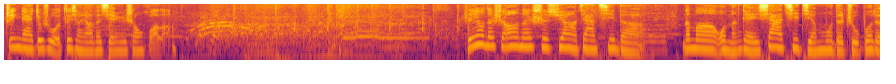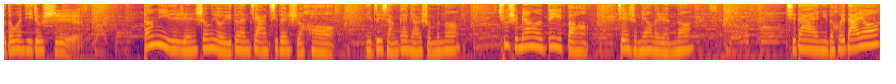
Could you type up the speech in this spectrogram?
这应该就是我最想要的咸鱼生活了。人有的时候呢是需要假期的，那么我们给下期节目的主播留的问题就是：当你的人生有一段假期的时候，你最想干点什么呢？去什么样的地方，见什么样的人呢？期待你的回答哟，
